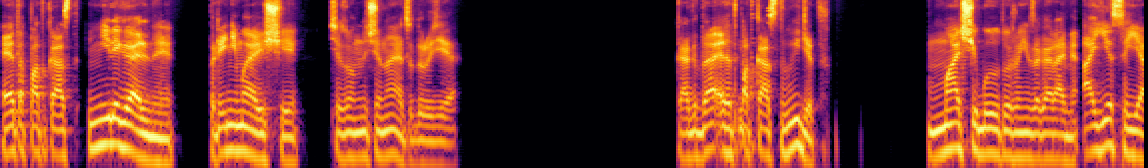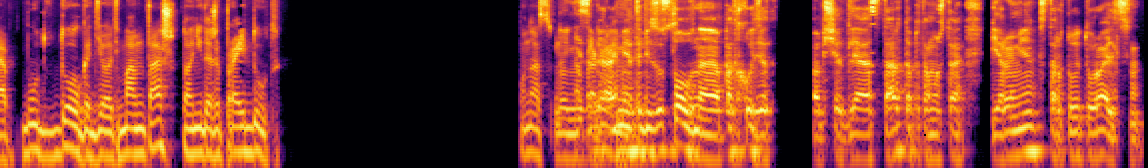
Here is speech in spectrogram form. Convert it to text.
Это подкаст «Нелегальные, принимающие». Сезон начинается, друзья. Когда этот подкаст выйдет, матчи будут уже не за горами. А если я буду долго делать монтаж, то они даже пройдут. У нас... Ну, не за горами, это, безусловно, подходит вообще для старта, потому что первыми стартуют уральцы.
